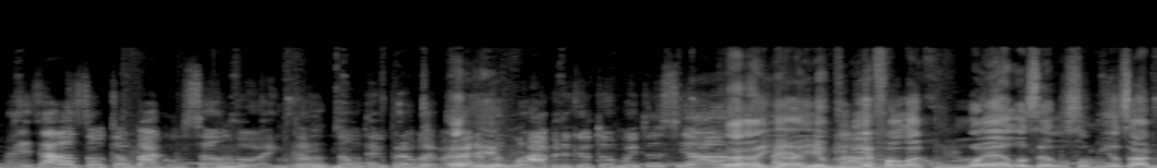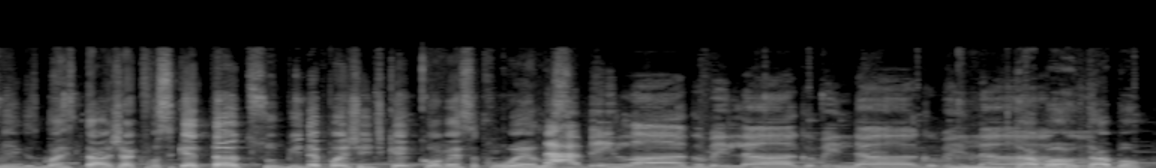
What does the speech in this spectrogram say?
Mas elas não estão bagunçando, então não tem problema. Agora é, eu... vamos rápido que eu tô muito ansiosa. Ai, ai, eu queria falar com elas, elas são minhas amigas, mas tá, já que você quer tanto subir, depois a gente quer conversa com elas. Tá, vem logo, vem logo, vem logo, vem hum, logo. Tá bom, tá bom.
